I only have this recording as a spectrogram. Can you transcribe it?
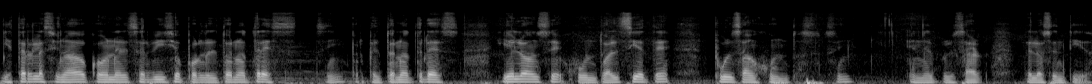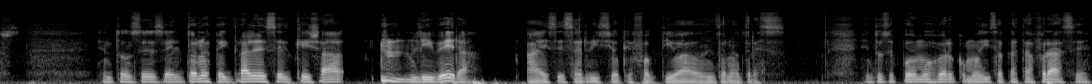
y está relacionado con el servicio por el tono 3, ¿sí? porque el tono 3 y el 11 junto al 7 pulsan juntos ¿sí? en el pulsar de los sentidos. Entonces el tono espectral es el que ya libera a ese servicio que fue activado en el tono 3. Entonces podemos ver, como dice acá esta frase,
